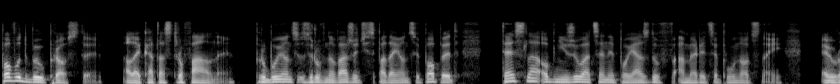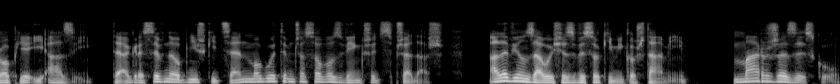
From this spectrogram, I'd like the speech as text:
Powód był prosty, ale katastrofalny. Próbując zrównoważyć spadający popyt, Tesla obniżyła ceny pojazdów w Ameryce Północnej, Europie i Azji. Te agresywne obniżki cen mogły tymczasowo zwiększyć sprzedaż, ale wiązały się z wysokimi kosztami. Marże zysku,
